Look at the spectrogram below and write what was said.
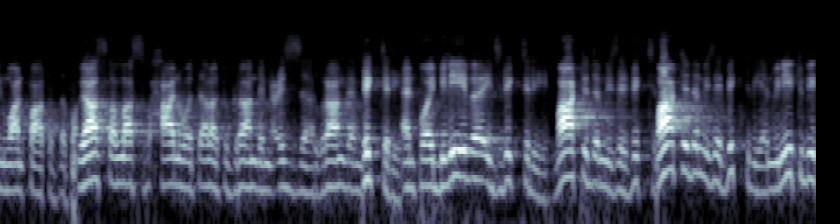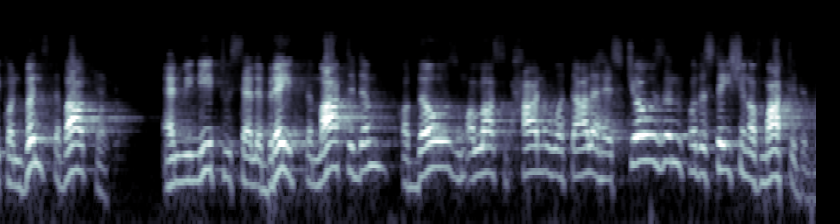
in one part of the body. We ask Allah subhanahu wa ta'ala to grant them izzah, to grant them victory. And for a believer, it's victory. Martyrdom is a victory. Martyrdom is a victory, and we need to be convinced about that. And we need to celebrate the martyrdom of those whom Allah subhanahu wa ta'ala has chosen for the station of martyrdom.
